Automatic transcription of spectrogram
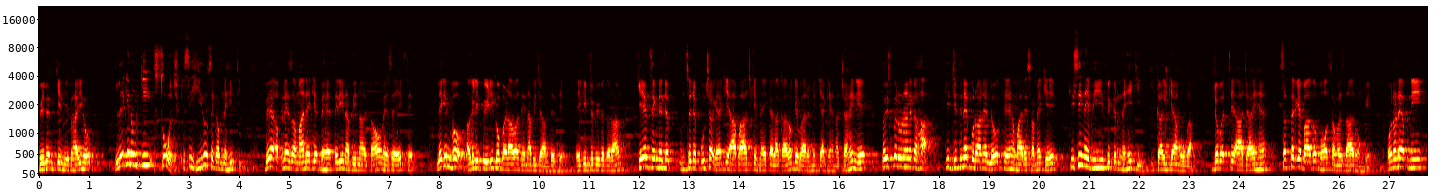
विलन की निभाई हो, लेकिन उनकी सोच किसी हीरो से कम नहीं थी। वे अपने ज़माने के बेहतरीन अभिनेताओं में से एक थे, लेकिन वो अगली पीढ़ी को बढ़ावा देना भी जानते थे। एक इंटरव्यू के दौरान के सिंह ने जब, उनसे जब पूछा गया कि आप आज के नए कलाकारों के बारे में क्या कहना चाहेंगे तो इस पर उन्होंने कहा कि जितने पुराने लोग थे हमारे समय के, किसी ने भी फ़िक्र नहीं की कि कल क्या होगा। जो बच्चे आज आए हैं, सत्तर के बाद वो बहुत समझदार होंगे। उन्होंने अपनी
